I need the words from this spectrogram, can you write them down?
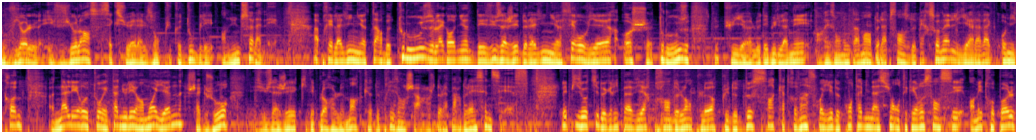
aux viols et violences sexuelles, elles ont plus que doublé en une seule année. Après la ligne Tarbes-Toulouse, la grognotte des usagers de la ligne ferroviaire Hoche-Toulouse. Depuis le début de l'année, en raison notamment de l'absence de personnel lié à la vague Omicron, un aller-retour est annulé en moyenne chaque jour. Des usagers qui déplorent le manque de prise en charge de la part de la SNCF. L'épisodie de grippe aviaire prend de l'ampleur. Plus de 280 foyers de contamination ont été recensés en métropole,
